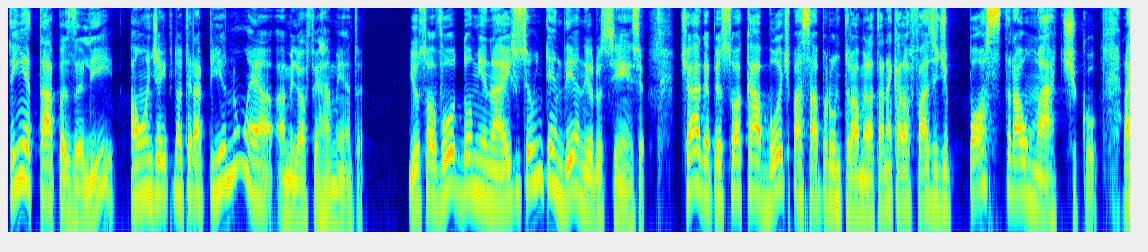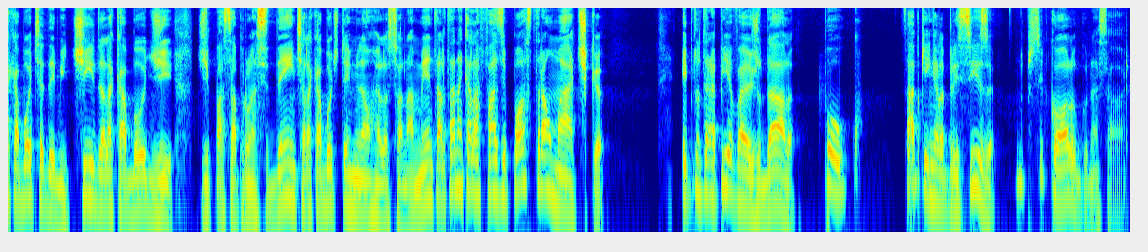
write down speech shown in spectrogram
tem etapas ali onde a hipnoterapia não é a melhor ferramenta. E eu só vou dominar isso se eu entender a neurociência. Tiago, a pessoa acabou de passar por um trauma, ela está naquela fase de pós-traumático. Ela acabou de ser demitida, ela acabou de, de passar por um acidente, ela acabou de terminar um relacionamento, ela está naquela fase pós-traumática. Hipnoterapia vai ajudá-la? Pouco. Sabe quem ela precisa? Do psicólogo nessa hora.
